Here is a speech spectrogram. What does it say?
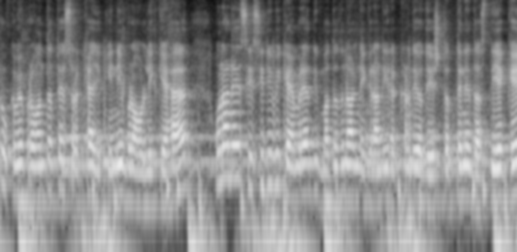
ਢੁਕਵੇਂ ਪ੍ਰਬੰਧ ਅਤੇ ਸੁਰੱਖਿਆ ਯਕੀਨੀ ਬਣਾਉਣ ਲਈ ਕਿਹਾ ਹੈ। ਉਹਨਾਂ ਨੇ ਸੀਸੀਟੀਵੀ ਕੈਮਰਿਆਂ ਦੀ ਮਦਦ ਨਾਲ ਨਿਗਰਾਨੀ ਰੱਖਣ ਦੇ ਉਦੇਸ਼ ਦਿੱਤੇ ਨੇ। ਦੱਸਦੀ ਹੈ ਕਿ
